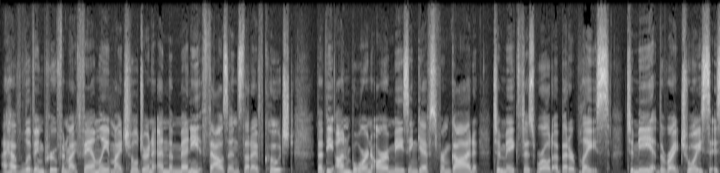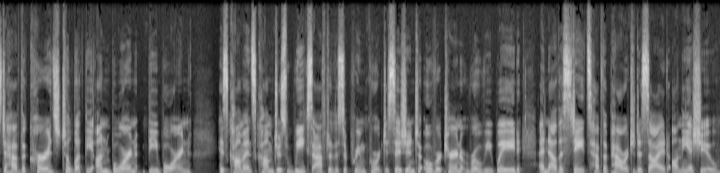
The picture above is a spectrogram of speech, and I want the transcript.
I have living proof in my family, my children, and the many thousands that I've coached that the unborn are amazing gifts from God to make this world a better place. To me, the right choice is to have the courage to let the unborn be born. His comments come just weeks after the Supreme Court decision to overturn Roe v. Wade, and now the states have the power to decide on the issue.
